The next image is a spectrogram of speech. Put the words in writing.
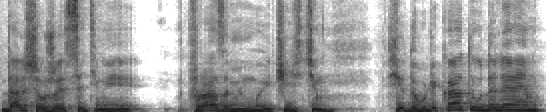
Дальше уже с этими фразами мы чистим все дубликаты, удаляем.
